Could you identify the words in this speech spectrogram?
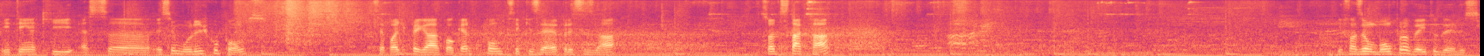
e tem aqui essa, esse muro de cupons você pode pegar qualquer cupom que você quiser, precisar. Só destacar. E fazer um bom proveito deles.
